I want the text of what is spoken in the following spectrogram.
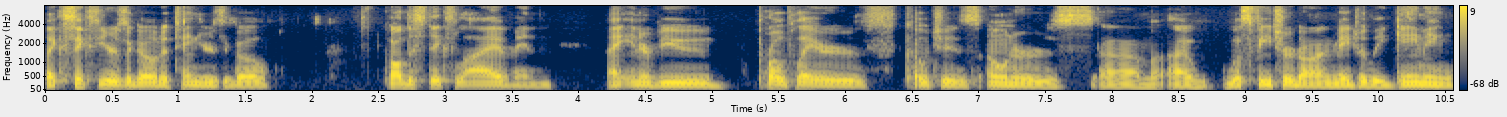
like six years ago to ten years ago, called the Sticks Live, and I interviewed pro players, coaches, owners. Um, I was featured on Major League Gaming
